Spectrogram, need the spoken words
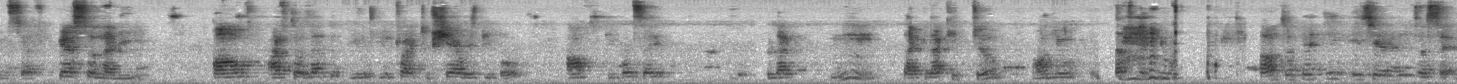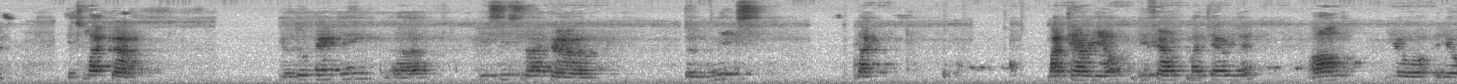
yourself personally, and after that you, you try to share with people, and people say like hmm, like like too, and you that's what you. And the painting is really the same. It's like uh, you do painting. Uh, this is like uh, the mix, like material, different material, and you you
